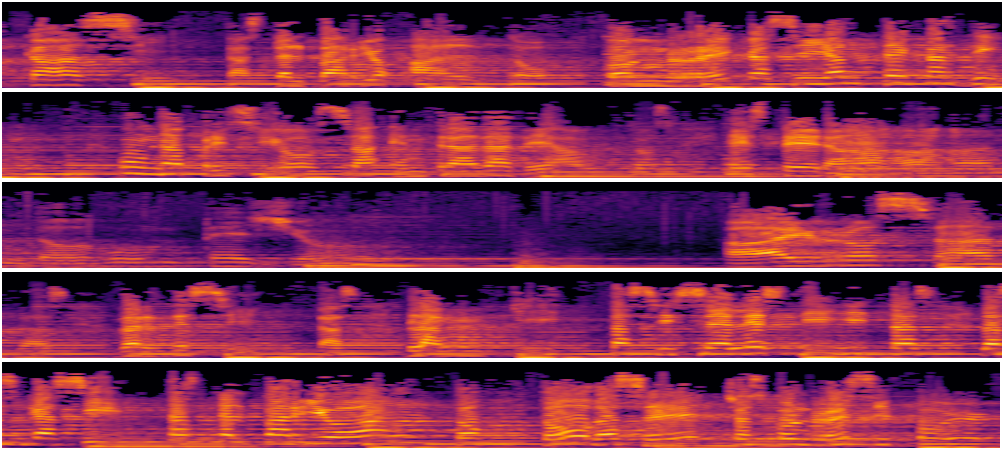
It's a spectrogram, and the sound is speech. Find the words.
Las casitas del barrio alto, con rejas y una preciosa entrada de autos, esperando un Peugeot. Hay rosadas, verdecitas, blanquitas y celestitas, las casitas del barrio alto, todas hechas con recipol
